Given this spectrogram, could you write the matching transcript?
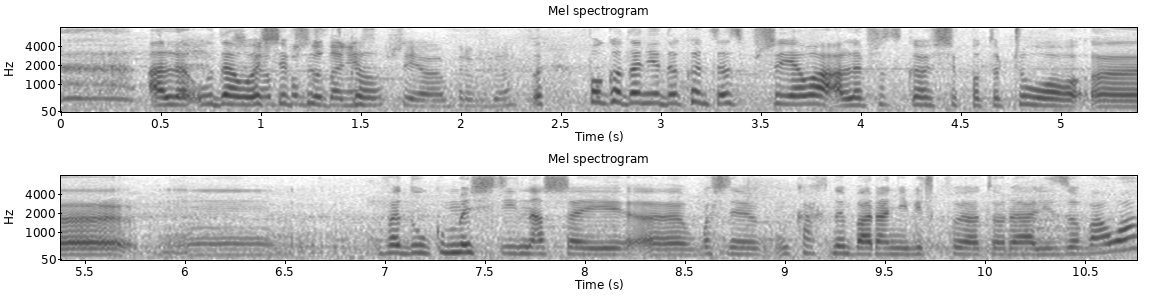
ale udało się Pogoda wszystko. nie sprzyjała, prawda? Pogoda nie do końca sprzyjała, ale wszystko się potoczyło e, według myśli naszej e, właśnie Kachny Baraniewicz, która to realizowała.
